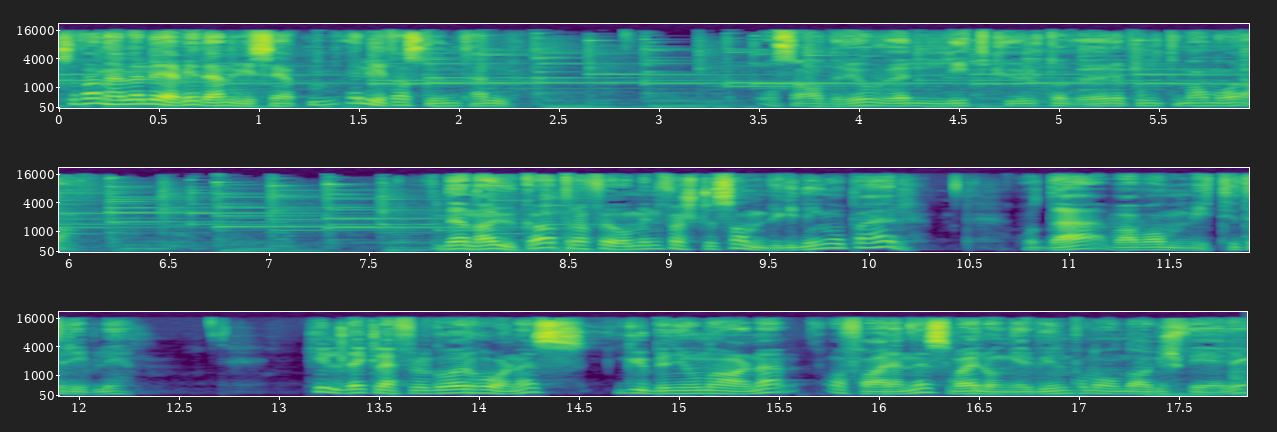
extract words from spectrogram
Så får han heller leve i den vissheten en liten stund til. Og så hadde det jo vært litt kult å være politimann nå, da. Denne uka traff jeg òg min første sambygding oppe her, og det var vanvittig trivelig. Hilde Kleffelgård Hårnes, gubben Jon Arne og far hennes var i Longyearbyen på noen dagers ferie,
